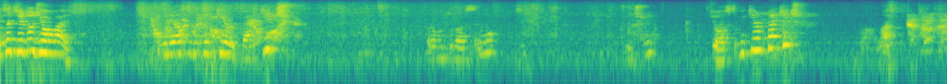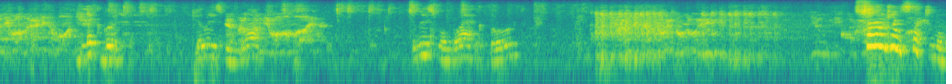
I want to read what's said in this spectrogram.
Кстати, я тут деловая. У меня автоматизирует package. Потом туда сниму. Включи. Все, автоматизирует package. Ладно. Blackbird. Release my black. Release my blackbird. Shadow kill stuck in him.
